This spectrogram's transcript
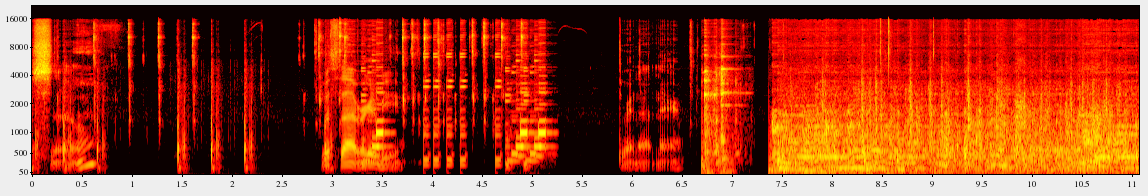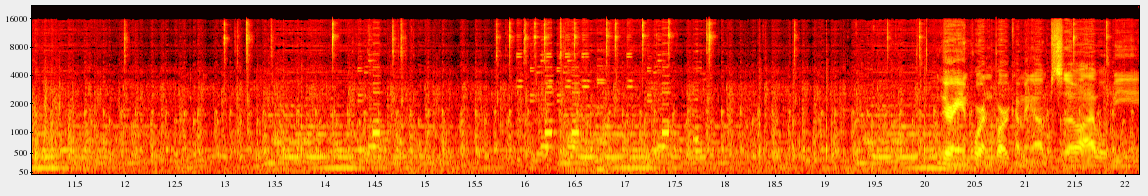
So, with that, we're gonna be that in there. Very important part coming up, so I will be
